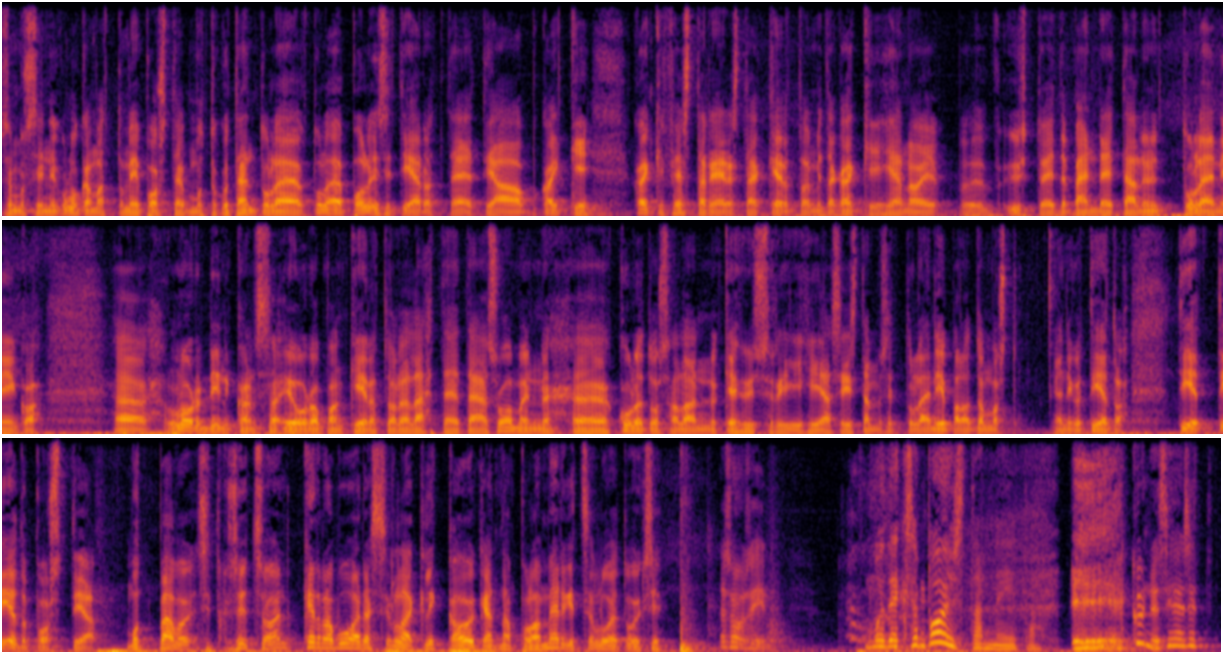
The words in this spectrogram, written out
semmoisia niin lukemattomia posteja, mutta kun tän tulee, tulee poliisitiedotteet ja kaikki, kaikki festarijärjestäjät kertoo, mitä kaikki hienoja ö, yhtyeitä, bändejä täällä nyt tulee niin kuin, Lordin kanssa Euroopan kiertoille lähtee tämä Suomen kuljetusalan kehysriihi ja siis tämmöiset tulee niin paljon tuommoista niin tieto, tie, tietopostia. Mutta sitten kun sit se on kerran vuodessa sillä klikkaa oikeat nappulaa, merkitse luetuiksi ja se on siinä. Mutta eikö sä poista niitä? Ei, kyllä ne siellä sitten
